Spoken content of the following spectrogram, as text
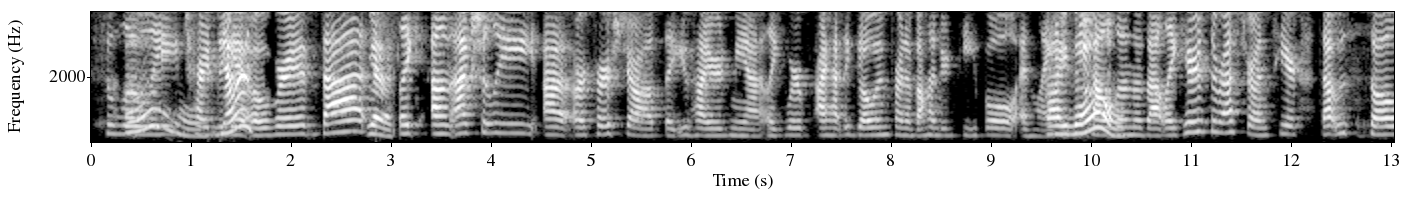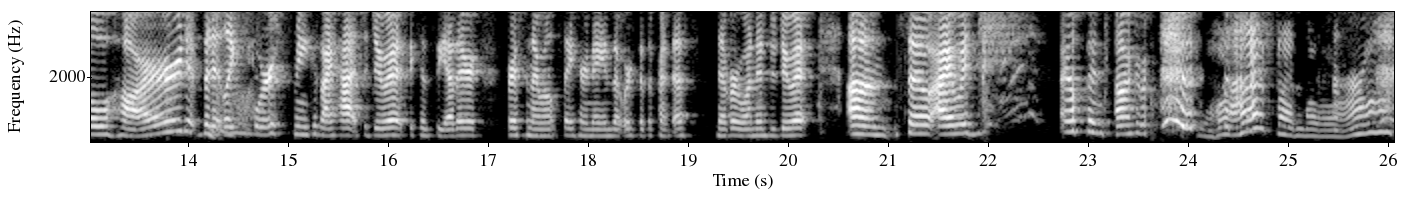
slowly Oh, tried to yes. get over that. Yes. Like um actually at our first job that you hired me at, like where I had to go in front of a hundred people and like I tell them about like here's the restaurants here. That was so hard, but it like forced me because I had to do it because the other person I won't say her name that worked at the front desk never wanted to do it. Um, so I would. I to talk about what in the world?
